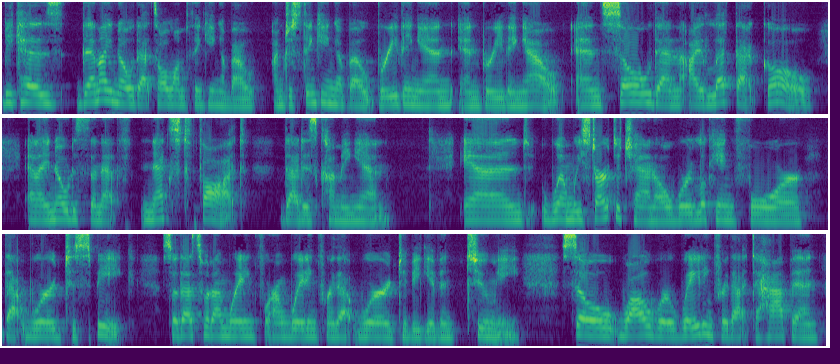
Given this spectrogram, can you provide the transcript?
because then I know that's all I'm thinking about. I'm just thinking about breathing in and breathing out. And so then I let that go and I notice the next, thought that is coming in. And when we start to channel, we're looking for that word to speak. So that's what I'm waiting for. I'm waiting for that word to be given to me. So while we're waiting for that to happen,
